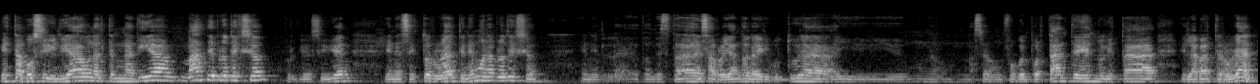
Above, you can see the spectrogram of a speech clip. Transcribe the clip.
esta posibilidad, una alternativa más de protección, porque si bien en el sector rural tenemos una protección, en donde se está desarrollando la agricultura hay un foco importante, es lo que está en la parte rural,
